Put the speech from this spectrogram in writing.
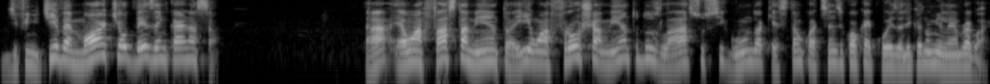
definitivo é morte ou desencarnação. Tá? É um afastamento aí, um afrouxamento dos laços, segundo a questão 400 e qualquer coisa ali que eu não me lembro agora.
